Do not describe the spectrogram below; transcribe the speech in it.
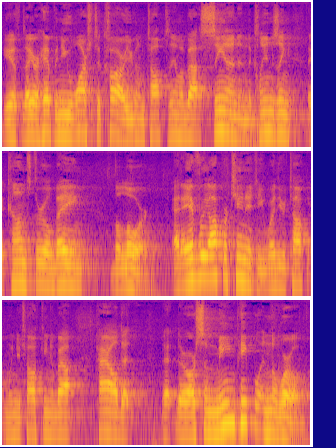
If they are helping you wash the car, you're going to talk to them about sin and the cleansing that comes through obeying the Lord. At every opportunity, whether you're talking when you're talking about how that, that there are some mean people in the world,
